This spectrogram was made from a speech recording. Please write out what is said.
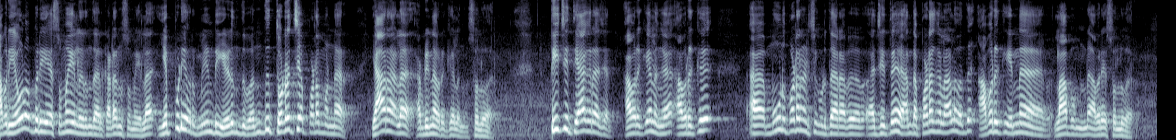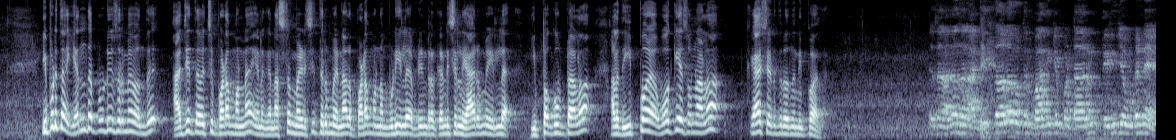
அவர் எவ்வளோ பெரிய சுமையில் இருந்தார் கடன் சுமையில்? எப்படி அவர் மீண்டு எழுந்து வந்து தொடர்ச்சியாக படம் பண்ணார்? யாரால் அப்படின்னு அவர் கேளுங்க சொல்லுவார். டிஜி தியாகராஜன் அவரை கேளுங்க அவருக்கு மூணு படம் நடித்து கொடுத்தார் அஜித்து. அந்த படங்களால் வந்து அவருக்கு என்ன லாபம்னு அவரே சொல்லுவார். இப்படித்தான் எந்த ப்ரொடியூசருமே வந்து அஜித்தை வச்சு படம் பண்ண எனக்கு நஷ்டம் ஆயிடுச்சு திரும்ப என்னால் படம் பண்ண முடியல அப்படின்ற கண்டிஷனில் யாருமே இல்லை. இப்போ கூப்பிட்டாலும் அல்லது இப்போ ஓகே சொன்னாலும் கேஷ் எடுத்துகிட்டு வந்து நிற்பாங்க அஜித்தால் ஒருத்தர் பாதிக்கப்பட்டாருன்னு தெரிஞ்ச உடனே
